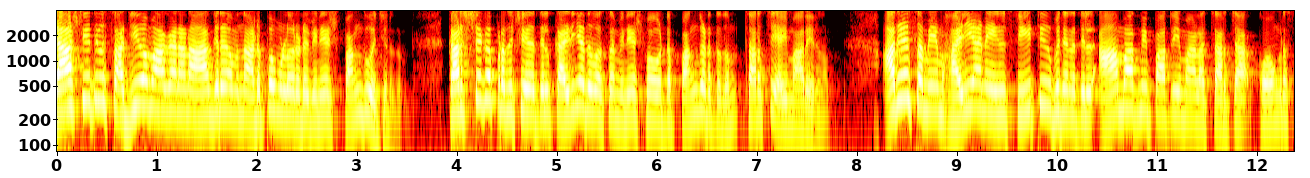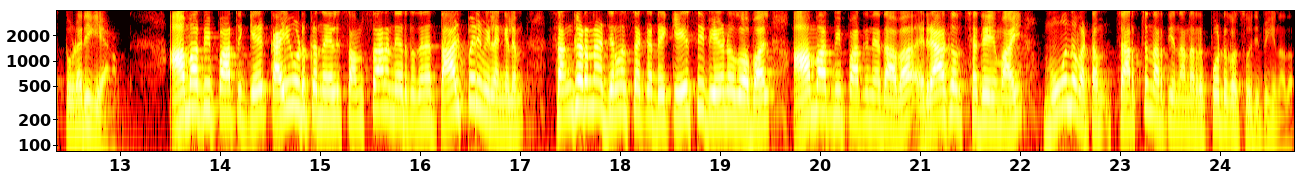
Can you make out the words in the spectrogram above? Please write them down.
രാഷ്ട്രീയത്തിൽ സജീവമാകാനാണ് ആഗ്രഹമെന്ന് അടുപ്പമുള്ളവരുടെ വിനേഷ് പങ്കുവച്ചിരുന്നു. കർഷക പ്രതിഷേധത്തിൽ കഴിഞ്ഞ ദിവസം വിനേഷ് ഫോഗട്ട് പങ്കെടുത്തതും ചർച്ചയായി മാറിയിരുന്നു. അതേസമയം ഹരിയാനയിൽ സീറ്റ് വിഭജനത്തിൽ ആം ആദ്മി പാർട്ടിയുമായുള്ള ചർച്ച കോൺഗ്രസ് തുടരുകയാണ്. ആം ആദ്മി പാർട്ടിക്ക് കൈ കൊടുക്കുന്നതിൽ സംസ്ഥാന നേതൃത്വത്തിന് താല്പര്യമില്ലെങ്കിലും സംഘടനാ general secretary K C Venugopal Aam Aadmi Party നേതാവ് രാഘവ് ഛദയുമായി മൂന്ന് വട്ടം ചർച്ച നടത്തിയെന്നാണ് റിപ്പോർട്ടുകൾ സൂചിപ്പിക്കുന്നത്.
